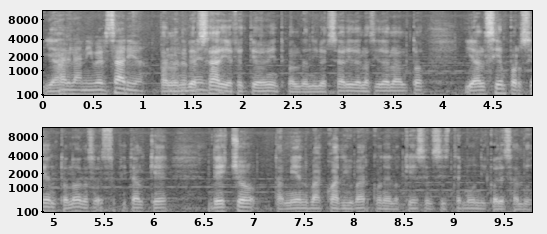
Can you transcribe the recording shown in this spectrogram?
Ya, para el aniversario. Para el aniversario, efectivamente, para el aniversario de la Ciudad Alto, y al 100%, ¿no? Es un hospital que, de hecho, también va a coadyuvar con lo que es el Sistema Único de Salud,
